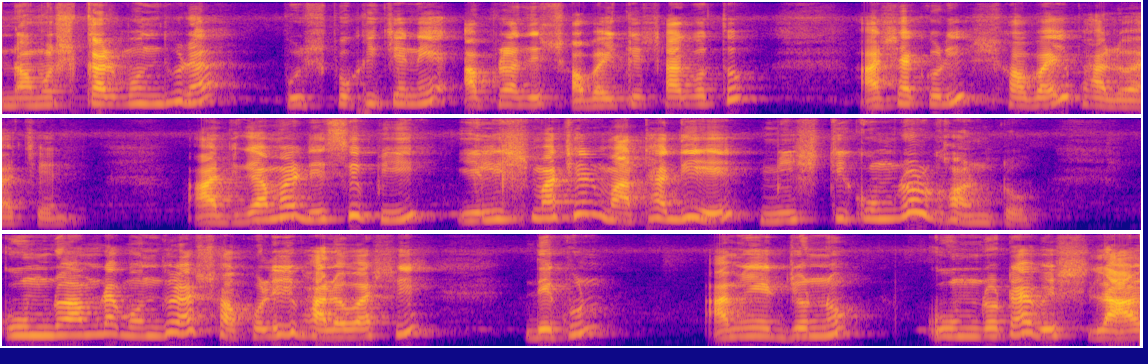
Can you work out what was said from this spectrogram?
নমস্কার বন্ধুরা, পুষ্প কিচেনে আপনাদের সবাইকে স্বাগত। আশা করি সবাই ভালো আছেন। আজকে আমার রেসিপি ইলিশ মাছের মাথা দিয়ে মিষ্টি কুমড়োর ঘন্ট। কুমড়ো আমরা বন্ধুরা সকলেই ভালোবাসি। দেখুন, আমি এর জন্য কুমড়োটা বেশ লাল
